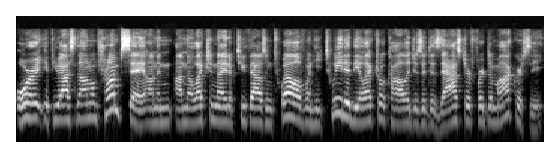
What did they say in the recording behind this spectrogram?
or if you ask Donald Trump, say on the on the election night of 2012 when he tweeted the Electoral College is a disaster for democracy.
